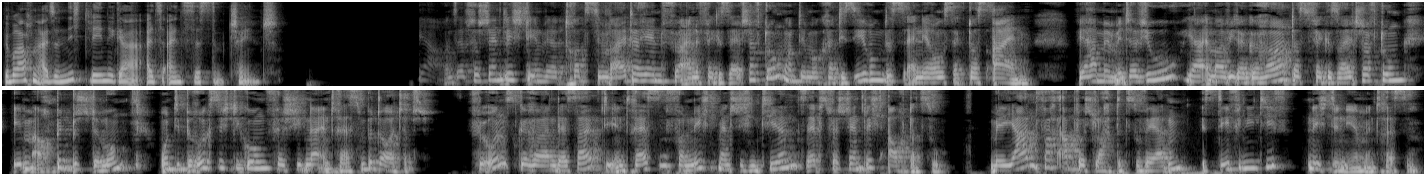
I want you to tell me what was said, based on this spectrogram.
Wir brauchen also nicht weniger als ein System Change. Ja, Und selbstverständlich stehen wir trotzdem weiterhin für eine Vergesellschaftung und Demokratisierung des Ernährungssektors ein. Wir haben im Interview ja immer wieder gehört, dass Vergesellschaftung eben auch Mitbestimmung und die Berücksichtigung verschiedener Interessen bedeutet. Für uns gehören deshalb die Interessen von nichtmenschlichen Tieren selbstverständlich auch dazu. Milliardenfach abgeschlachtet zu werden, ist definitiv nicht in ihrem Interesse.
